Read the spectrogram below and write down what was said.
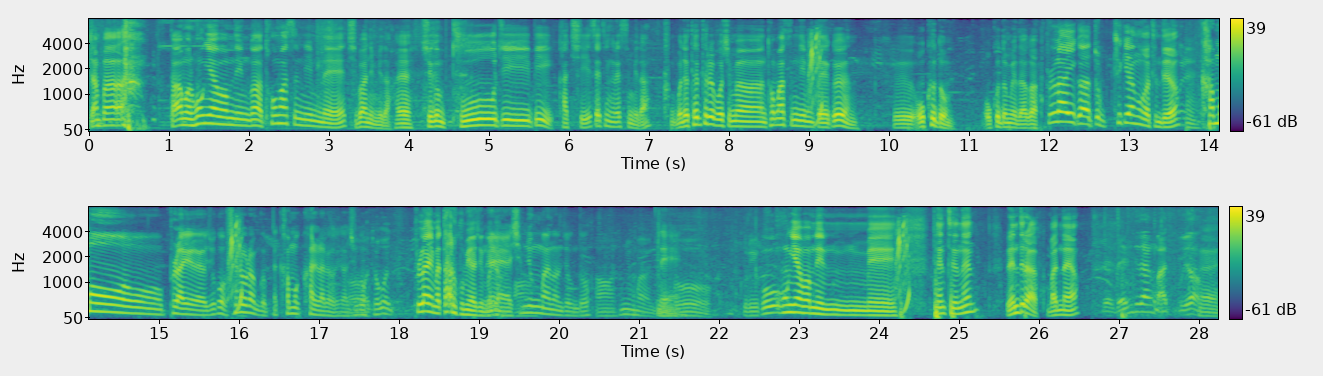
짬바. 다음은 홍이아범님과 토마스님네 집안입니다. 예, 지금 두 집이 같이 세팅을 했습니다. 먼저 텐트를 보시면 토마스님 댁은 그 오크돔, 오크돔에다가 플라이가 좀 특이한 것 같은데요. camo 플라이 해가지고 새로 난 겁니다. 카모 칼라로 해가지고 어, 저건 플라이만 따로 구매하신 거죠? 네, 16만 원 정도. 아, 16만 원 정도. 네. 그리고 홍이아범님의 텐트는 랜드락 맞나요? 네, 랜드락 맞고요. 네.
